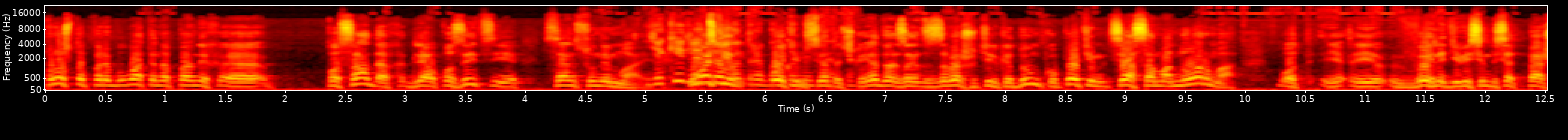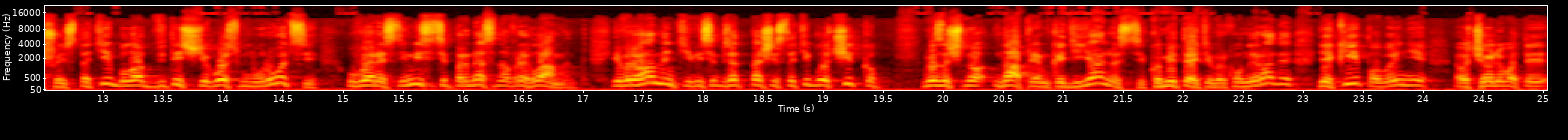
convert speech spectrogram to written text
просто перебувати на певних посадах для опозиції сенсу немає. Які для потім, цього треба потім, комітети? Святочка, я завершу тільки думку. Потім ця сама норма, от в вигляді 81 статті, була в 2008 році у вересні місяці перенесена в регламент. І в регламенті 81 статті було чітко визначено напрямки діяльності комітетів Верховної Ради, які повинні очолювати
